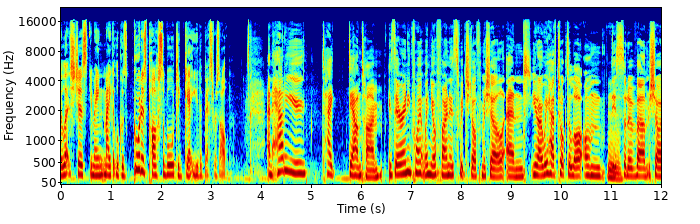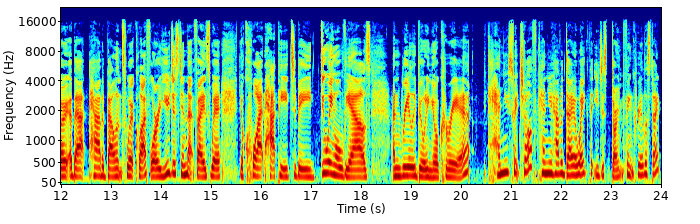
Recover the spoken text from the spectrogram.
let's just, you mean, make it look as good as possible to get you the best result. And how do you take downtime? Is there any point when your phone is switched off, Michelle? And, you know, we have talked a lot on this sort of um, show about how to balance work life. Or are you just in that phase where you're quite happy to be doing all the hours and really building your career? Can you switch off? Can you have a day a week that you just don't think real estate?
